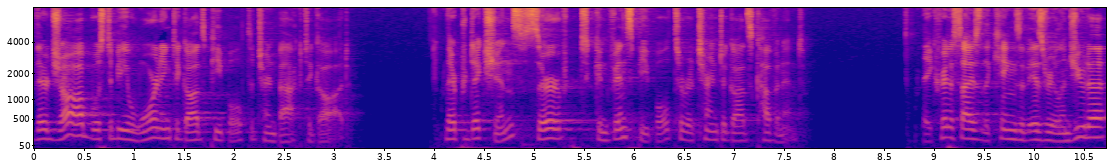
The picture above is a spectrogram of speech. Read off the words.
Their job was to be a warning to God's people to turn back to God. Their predictions served to convince people to return to God's covenant. They criticized the kings of Israel and Judah,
